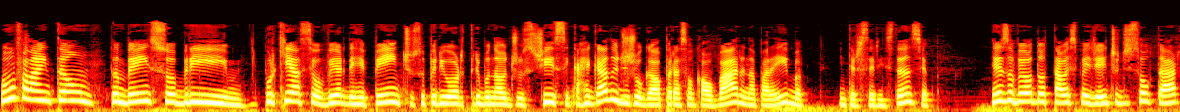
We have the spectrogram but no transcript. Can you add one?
Vamos falar então também sobre por que, a seu ver, de repente, o Superior Tribunal de Justiça, encarregado de julgar a Operação Calvário na Paraíba, em terceira instância, resolveu adotar o expediente de soltar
